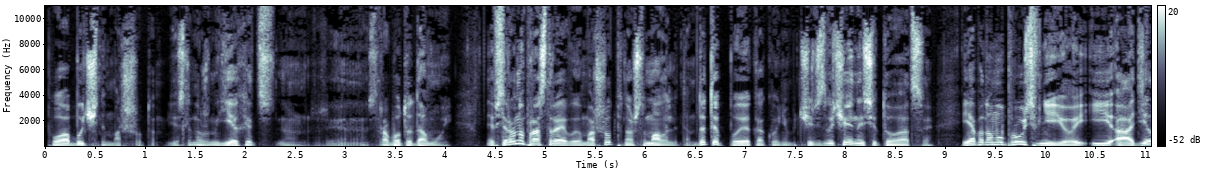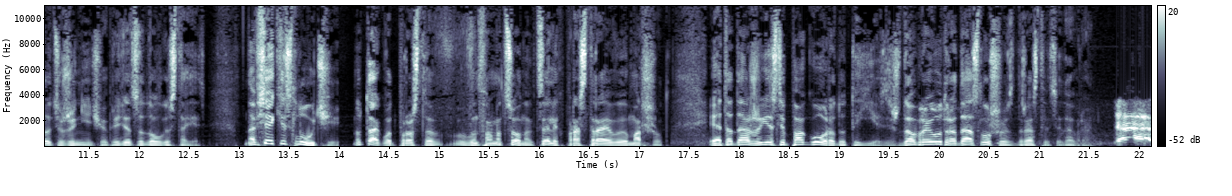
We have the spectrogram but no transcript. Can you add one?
по обычным маршрутам, если нужно ехать ну, э, с работы домой. Я все равно простраиваю маршрут, потому что, мало ли, там, ДТП какой-нибудь, чрезвычайная ситуация. Я потом упрусь в нее, и, а делать уже нечего, придется долго стоять. На всякий случай, ну так вот просто в информационных целях простраиваю маршрут. Это даже если по городу ты ездишь. Доброе утро, да, слушаю, здравствуйте, доброе. Да,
